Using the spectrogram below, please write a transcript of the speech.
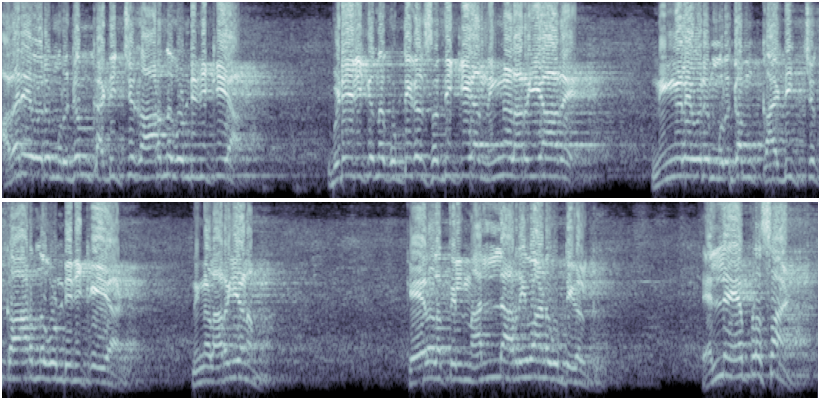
അവരെ ഒരു മൃഗം കടിച്ചു കാർന്നുകൊണ്ടിരിക്കുക ഇവിടെ ഇരിക്കുന്ന കുട്ടികൾ ശ്രദ്ധിക്കുക നിങ്ങളറിയാതെ നിങ്ങളെ ഒരു മൃഗം കടിച്ചു കാർന്നുകൊണ്ടിരിക്കുകയാണ് നിങ്ങൾ അറിയണം കേരളത്തിൽ നല്ല അറിവാണ് കുട്ടികൾക്ക്. എല്ലാം എ പ്ലസ് ആണ്.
